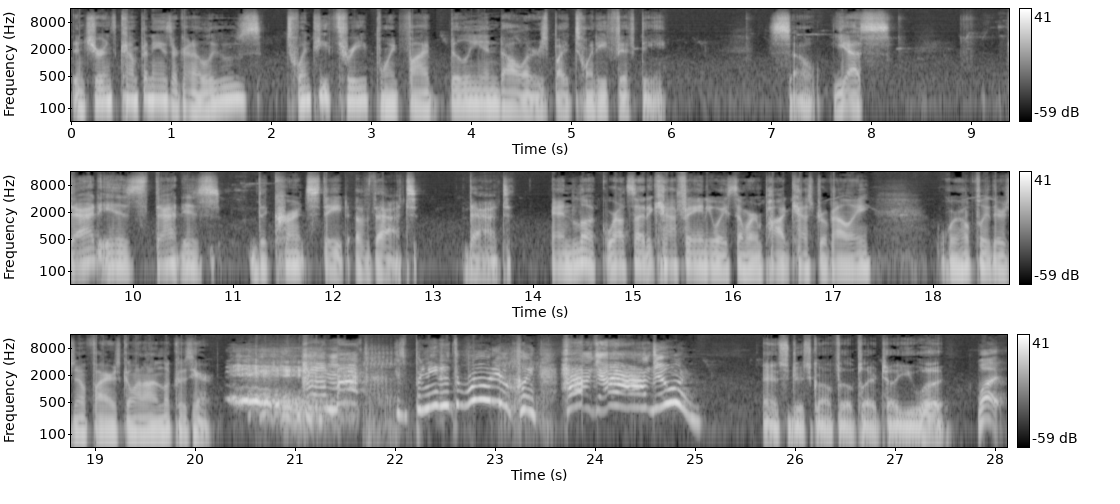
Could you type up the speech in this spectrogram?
insurance companies are going to lose $23.5 billion by 2050. So, yes, that is that is the current state of that that. And look, we're outside a cafe anyway, somewhere in Podcastro Valley, where hopefully there's no fires going on. Look who's here. Hi, Mark. It's Benita the Rodeo Queen. How y'all doing? It's a disgruntled player. Tell you what. What?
